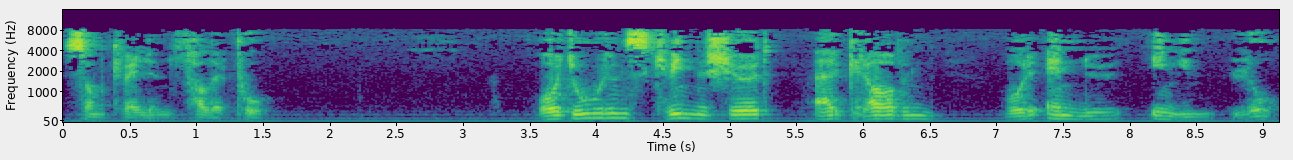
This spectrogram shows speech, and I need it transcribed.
som kvelden faller på. Og jordens kvinneskjød er graven hvor ennu ingen lå.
